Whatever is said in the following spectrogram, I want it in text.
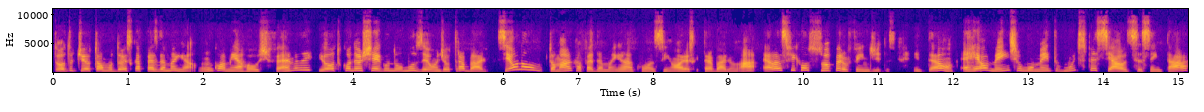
Todo dia eu tomo dois cafés da manhã, um com a minha host family e outro quando eu chego no museu onde eu trabalho. Se eu não tomar café da manhã com as senhoras que trabalham lá, elas ficam super ofendidas. Então, é realmente um momento muito especial de se sentar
